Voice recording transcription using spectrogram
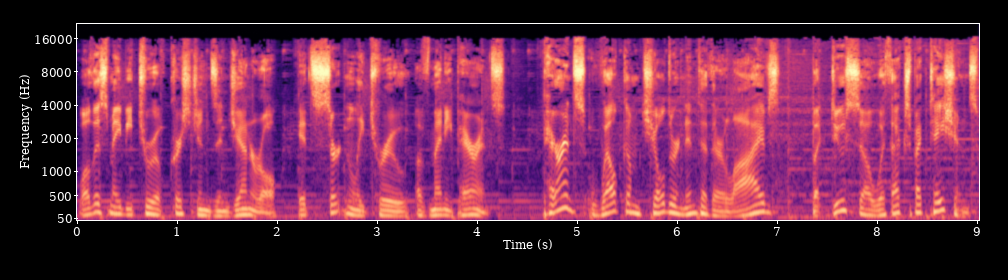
While this may be true of Christians in general, it's certainly true of many parents. Parents welcome children into their lives, but do so with expectations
